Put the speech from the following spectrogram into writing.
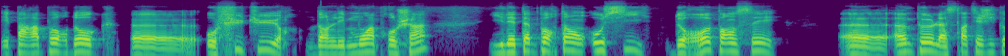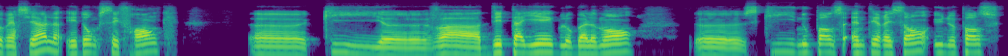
et par rapport donc euh, au futur dans les mois prochains, il est important aussi de repenser un peu la stratégie commerciale. Et donc c'est Franck qui va détailler globalement ce qui nous pense intéressant, une pense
